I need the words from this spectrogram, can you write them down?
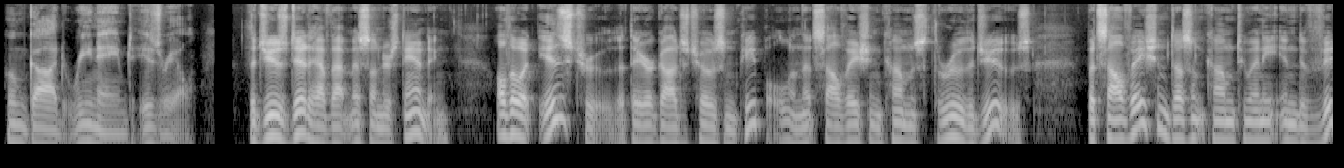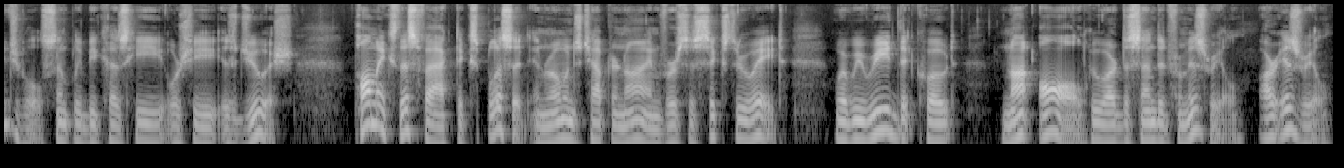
whom God renamed Israel. The Jews did have that misunderstanding. Although it is true that they are God's chosen people and that salvation comes through the Jews, but salvation doesn't come to any individual simply because he or she is Jewish. Paul makes this fact explicit in Romans chapter 9 verses 6 through 8, where we read that quote, not all who are descended from Israel are Israel,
